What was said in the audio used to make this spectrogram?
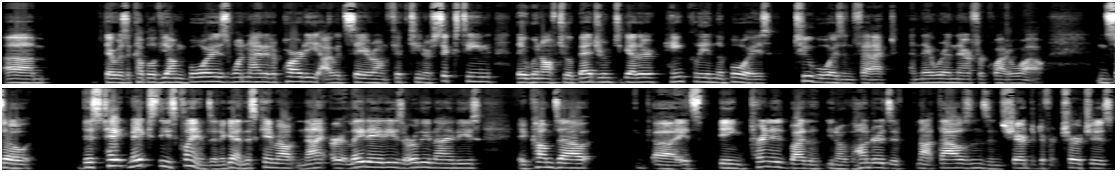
um, there was a couple of young boys one night at a party, I would say around 15 or 16. They went off to a bedroom together, Hinckley and the boys, two boys, in fact, and they were in there for quite a while. And so this tape makes these claims. And again, this came out ni- late 80s, early 90s. It comes out uh, it's being printed by the you know hundreds, if not thousands, and shared to different churches.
